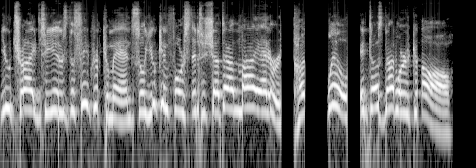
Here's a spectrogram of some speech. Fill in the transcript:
you tried to use the secret command so you can force it to shut down my error. Well, it does not work at all.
